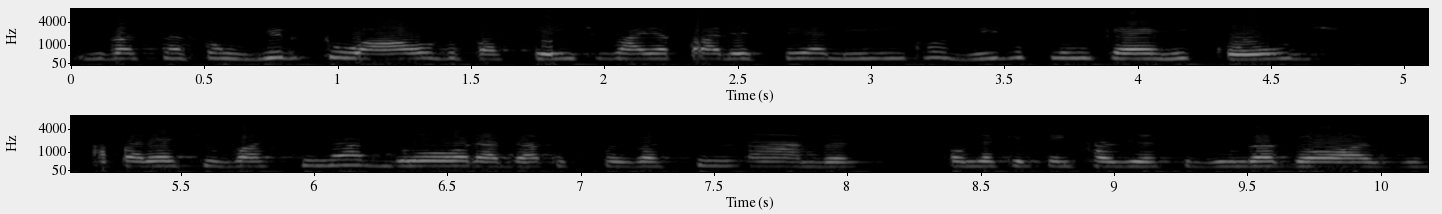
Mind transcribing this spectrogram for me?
de vacinação virtual do paciente vai aparecer ali, inclusive com um QR Code, aparece o vacinador, a data que foi vacinada, quando é que ele tem que fazer a segunda dose.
